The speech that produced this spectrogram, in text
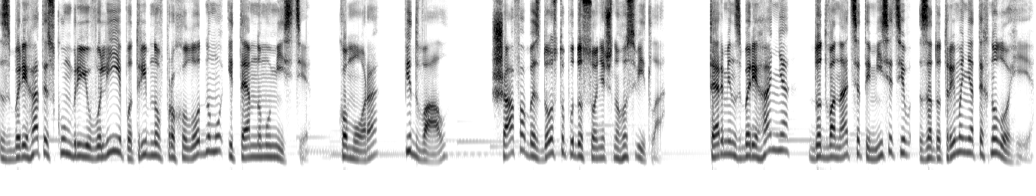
Зберігати скумбрію в олії потрібно в прохолодному і темному місці: комора, підвал, шафа без доступу до сонячного світла. Термін зберігання до 12 місяців за дотримання технології.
